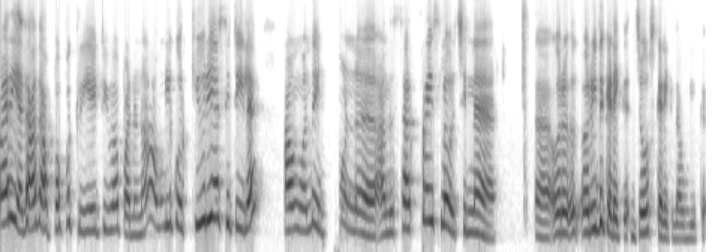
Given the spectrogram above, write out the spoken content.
மாதிரி ஏதாவது அப்பப்போ கிரியேட்டிவா பண்ணுனா அவங்களுக்கு ஒரு கியூரியாசிட்டியில அவங்க வந்து ஒன்று அந்த சர்ப்ரைஸ்ல ஒரு சின்ன ஒரு ஒரு இது கிடைக்கு ஜோஸ் கிடைக்குது அவங்களுக்கு.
